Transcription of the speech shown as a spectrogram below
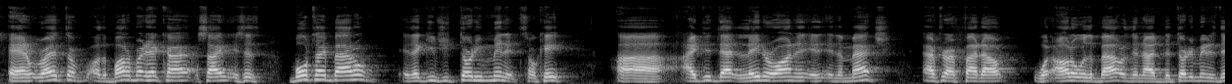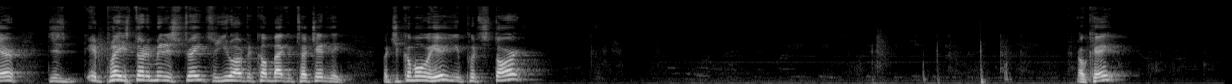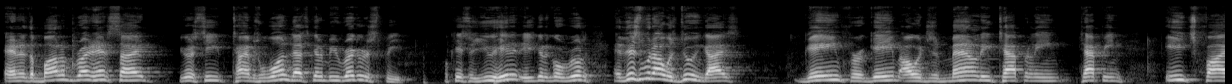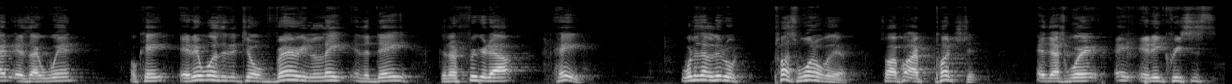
And right at the, on the bottom right-hand side, it says multi-battle, and that gives you 30 minutes, okay? Uh, I did that later on in, in, the match after I found out what auto was about, and then I, the 30 minutes there, just it plays 30 minutes straight, so you don't have to come back and touch anything. But you come over here, you put start, Okay? And at the bottom right hand side, you're gonna see times one, that's gonna be regular speed. Okay, so you hit it, he's gonna go real. And this is what I was doing, guys. Game for game, I was just manually tapping, tapping each fight as I went. Okay, and it wasn't until very late in the day that I figured out hey, what is that little plus one over there? So I, I punched it, and that's where it, it increases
